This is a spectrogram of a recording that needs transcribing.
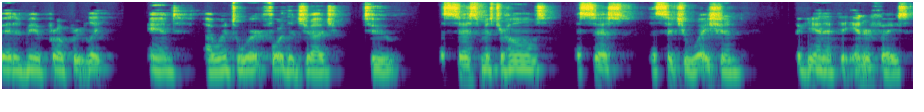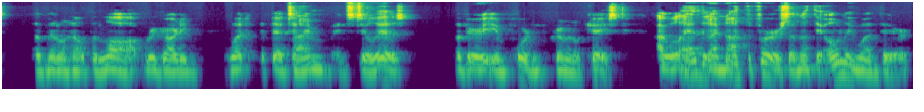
vetted me appropriately, and I went to work for the judge to assess Mr. Holmes, assess the situation, again, at the interface of mental health and law regarding what at that time and still is a very important criminal case. I will add that I'm not the first, I'm not the only one there.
